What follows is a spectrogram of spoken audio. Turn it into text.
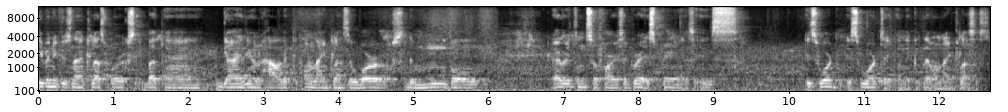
even if it's not class works, but uh, guide you on how the online class works, the Moodle, everything so far is a great experience. It's, it's worth, it's worth taking the, the online classes.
